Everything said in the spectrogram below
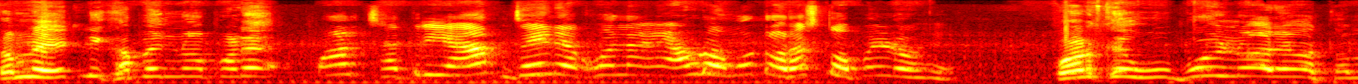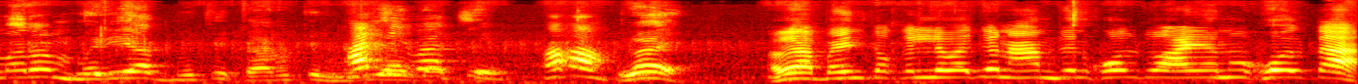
તમને એટલી ખબર ન પડે? પણ છત્રી આમ જઈને ખોલાય આવડો મોટો રસ્તો પડ્યો છે. પણ કે ઊભો ન રહેવા તમારા મર્યાદ નથી કારણ કે સાચી વાત છે. હા હા. લે હવે આ બેન તો કઈ લેવા જો ને આમ જઈને ખોલજો આયા નો ખોલતા.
